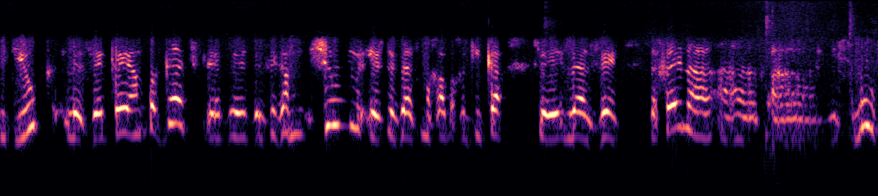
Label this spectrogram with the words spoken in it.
בדיוק לזה קיים בג"ץ, וזה גם, שוב, יש לזה הסמכה בחקיקה לאזן. לכן הנפנוף,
